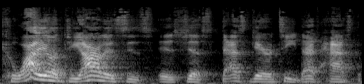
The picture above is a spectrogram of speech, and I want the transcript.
Kawhi on Giannis is is just that's guaranteed. That has to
